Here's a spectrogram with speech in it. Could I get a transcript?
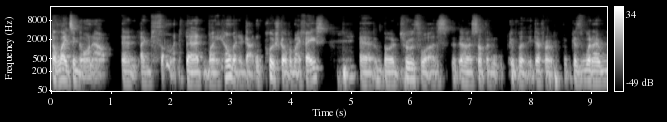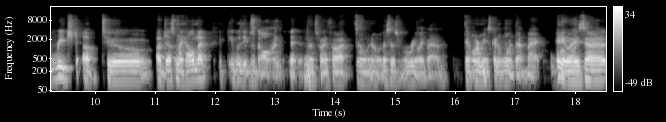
the lights had gone out. And I thought that my helmet had gotten pushed over my face, uh, but truth was uh, something completely different. Because when I reached up to adjust my helmet, it, it was it was gone, and that's when I thought, "Oh no, this is really bad." the army is going to want that back. Anyways, uh,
